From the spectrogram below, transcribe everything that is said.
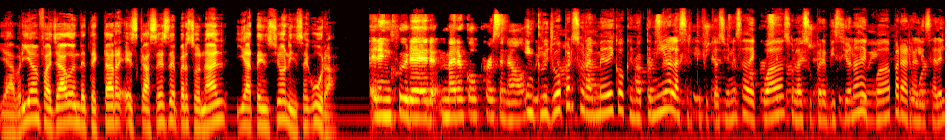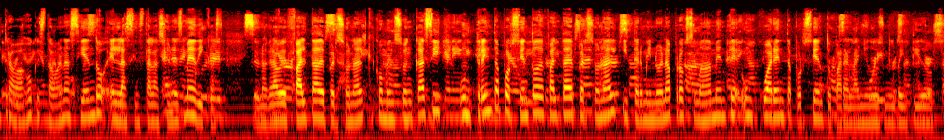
y habrían fallado en detectar escasez de personal y atención insegura. Incluyó personal médico que no tenía las certificaciones adecuadas o la supervisión adecuada para realizar el trabajo que estaban haciendo en las instalaciones médicas. Y una grave falta de personal que comenzó en casi un 30% de falta de personal y terminó en aproximadamente un 40% para el año 2022.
